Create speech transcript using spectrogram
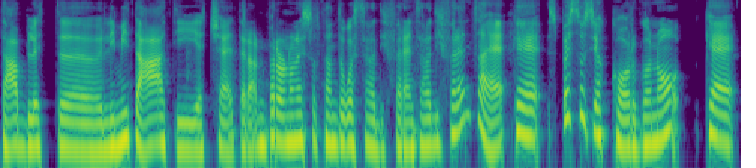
tablet eh, limitati, eccetera, però non è soltanto questa la differenza. La differenza è che spesso si accorgono che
